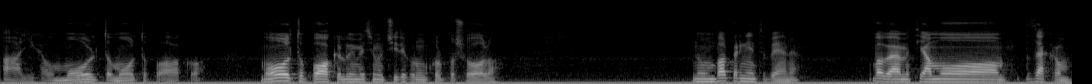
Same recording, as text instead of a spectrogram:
Ah, gli cavo molto molto poco. Molto poco e lui invece mi uccide con un colpo solo. Non va per niente bene. Vabbè, mettiamo Zekrom.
